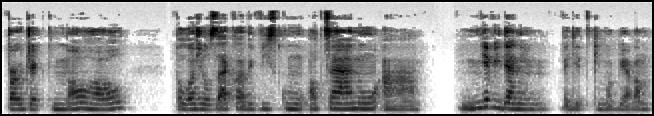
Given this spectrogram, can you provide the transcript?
Project Mohole položil základy výskumu oceánu a nevydaným vedeckým objavom.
